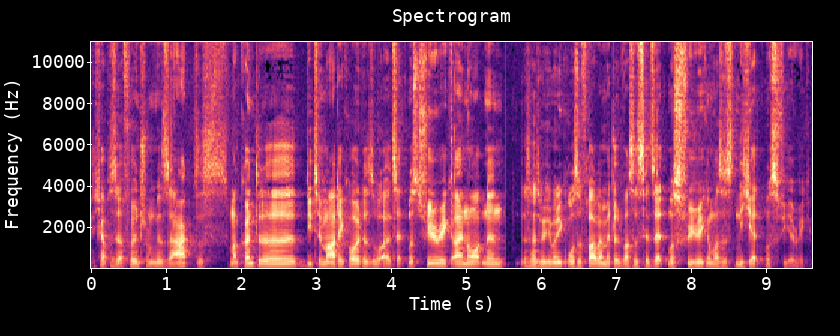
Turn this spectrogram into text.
Ich habe es ja vorhin schon gesagt, dass man könnte die Thematik heute so als Atmospheric einordnen. Das ist natürlich immer die große Frage bei Metal, was ist jetzt Atmospheric und was ist nicht Atmospheric.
